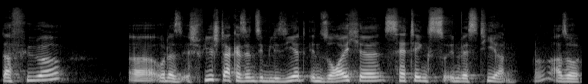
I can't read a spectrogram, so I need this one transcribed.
dafür äh, oder viel stärker sensibilisiert, in solche Settings zu investieren. Ne? Also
